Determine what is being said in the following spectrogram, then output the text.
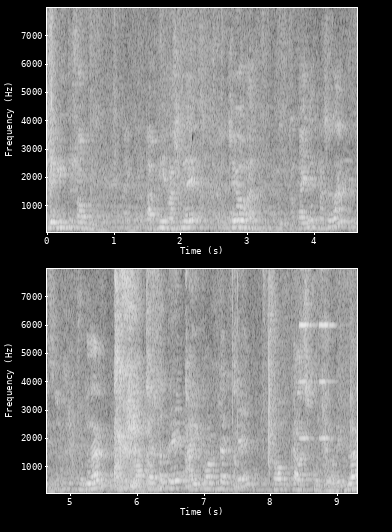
সে কিন্তু সব বুঝবে। আপনি হাসলে সেও হাসবে। তাই না হাসে না সুতরাং বাচ্চার সাথে আই কন্ট্যাক্টে সব কাজ করতে হবে। এগুলা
